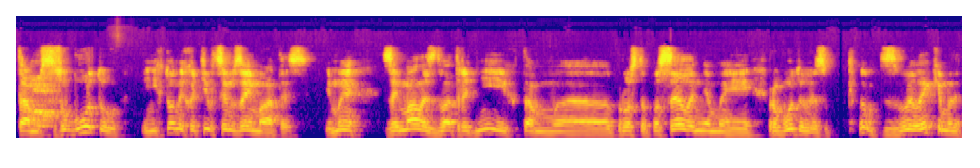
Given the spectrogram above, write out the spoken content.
там в суботу, і ніхто не хотів цим займатися. І ми займалися 2-3 дні їх там е, просто поселеннями і роботою з, з великими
